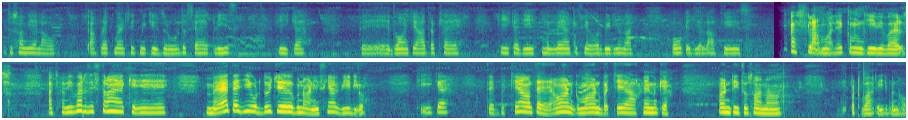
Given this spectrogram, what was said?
ਤੇ ਤੁਸੀਂ ਵੀ ਇਹ ਲਾਓ, ਤੇ ਆਪਣੇ ਕਮੈਂਟਸ ਵਿੱਚ ਮੈਨੂੰ ਜ਼ਰੂਰ ਦੱਸਿਆ ਹੈ ਪਲੀਜ਼ ਠੀਕ ਹੈ? ਤੇ ਦੁਆ 'ਚ ਯਾਦ ਰੱਖਿਆ ਹੈ। ਠੀਕ ਹੈ ਜੀ ਮਿਲਦੇ ਹਾਂ ਕਿਸੇ ਹੋਰ ਵੀਡੀਓ ਨਾਲ ਓਕੇ ਜੀ ਅੱਲਾ ਹਾਫਿਜ਼ ਅਸਲਾਮ ਵਾਲੇਕਮ ਜੀ ਵੀਵਰਸ ਅੱਛਾ ਵੀਵਰਸ ਇਸ ਤਰ੍ਹਾਂ ਹੈ ਕਿ ਮੈਂ ਤੇ ਜੀ ਉਰਦੂ 'ਚ ਬਣਾਉਣੀ ਸੀ ਵੀਡੀਓ ਠੀਕ ਹੈ ਤੇ ਬੱਚਿਆਂ ਤੇ ਆਣ ਗਮਾਂਡ ਬੱਚੇ ਆਖਣ ਨੇ ਕਿ ਆਂਟੀ ਤੁਸੀਂ ਨਾ ਪਟਵਾਰੀ 'ਚ ਬਣਾਓ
